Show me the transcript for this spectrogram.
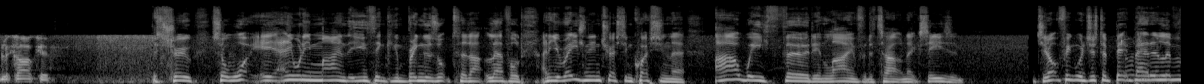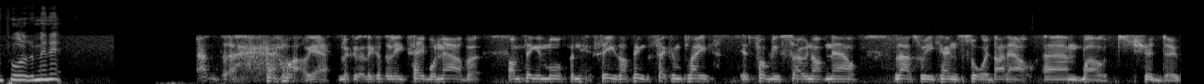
Lukaku. It's true. So, what anyone in mind that you think can bring us up to that level? And you raise an interesting question there. Are we third in line for the title next season? Do you not think we're just a bit better than Liverpool at the minute? And, uh, well, yeah, look at look at the league table now, but I'm thinking more for next season. I think second place is probably sewn up now. Last weekend sorted that out. Um, well, should do.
